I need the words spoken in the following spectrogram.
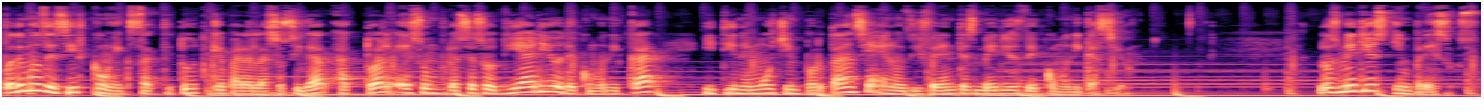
Podemos decir con exactitud que para la sociedad actual es un proceso diario de comunicar y tiene mucha importancia en los diferentes medios de comunicación. Los medios impresos.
